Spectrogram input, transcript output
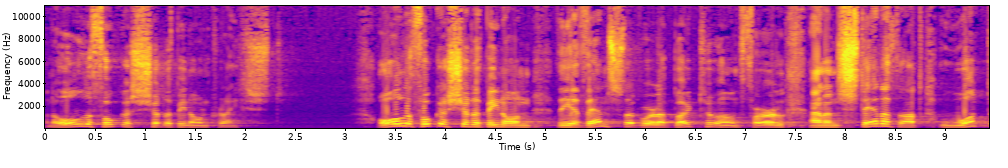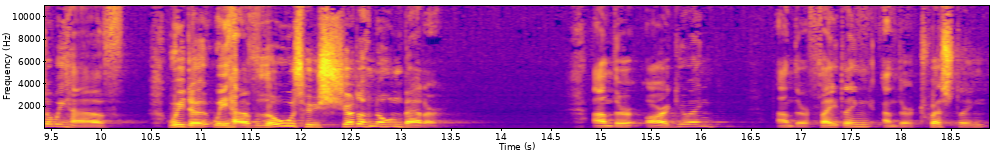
And all the focus should have been on Christ. All the focus should have been on the events that were about to unfurl. And instead of that, what do we have? We, do, we have those who should have known better. And they're arguing, and they're fighting, and they're twisting,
